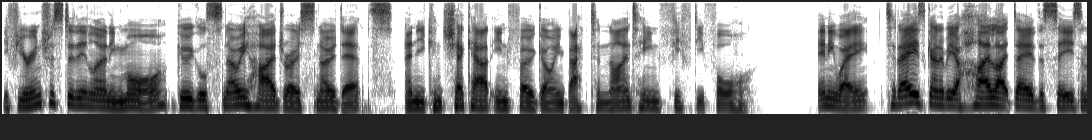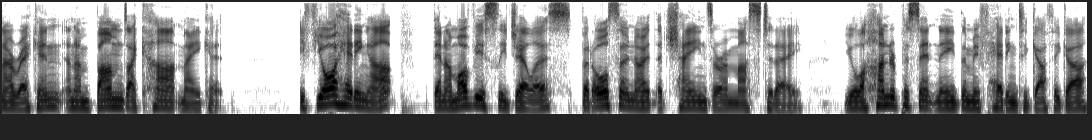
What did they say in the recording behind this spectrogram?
If you're interested in learning more, Google Snowy Hydro snow depths and you can check out info going back to 1954. Anyway, today is going to be a highlight day of the season, I reckon, and I'm bummed I can't make it. If you're heading up, then I'm obviously jealous, but also note that chains are a must today. You'll 100% need them if heading to Guthega.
